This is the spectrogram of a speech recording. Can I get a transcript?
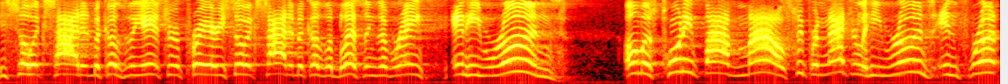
He's so excited because of the answer of prayer. He's so excited because of the blessings of rain. And he runs almost 25 miles supernaturally. He runs in front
